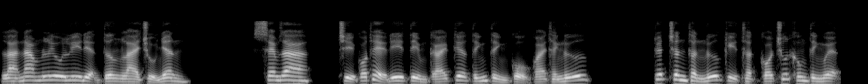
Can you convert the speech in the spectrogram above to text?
là nam lưu ly điện tương lai chủ nhân. Xem ra, chỉ có thể đi tìm cái kia tính tình cổ quái thánh nữ. Tuyết chân thần nữ kỳ thật có chút không tình nguyện,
